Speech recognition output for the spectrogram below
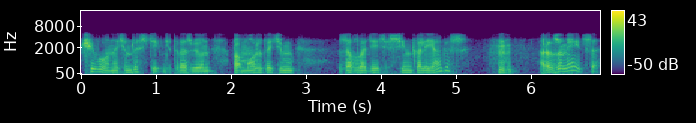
чего он этим достигнет? Разве он поможет этим завладеть Синкальягас? Хм, разумеется,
